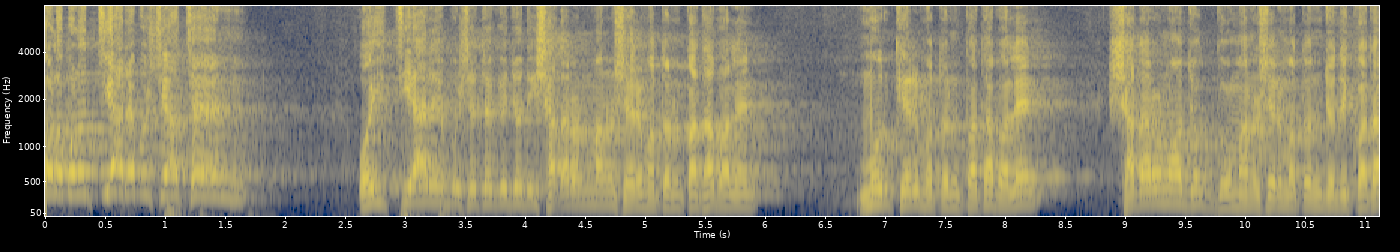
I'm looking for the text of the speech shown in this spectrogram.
বড় বড় চেয়ারে বসে আছেন। ওই চেয়ারে বসে থেকে যদি সাধারণ মানুষের মতন কথা বলেন, মূর্খের মতন কথা বলেন, সাধারণ অযোগ্য মানুষের মতন যদি কথা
